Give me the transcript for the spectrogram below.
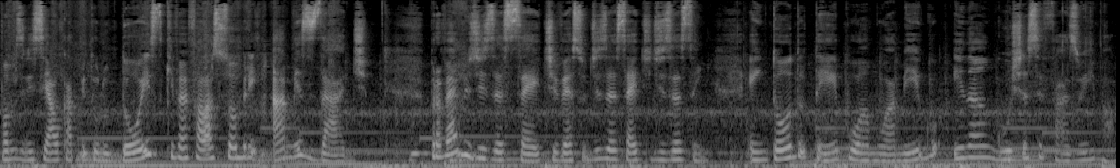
Vamos iniciar o capítulo 2, que vai falar sobre amizade. Provérbios 17, verso 17 diz assim: Em todo tempo amo o amigo e na angústia se faz o irmão.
